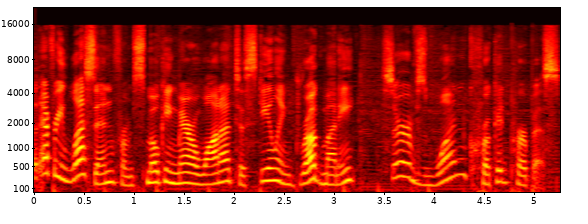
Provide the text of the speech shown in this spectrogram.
But every lesson, from smoking marijuana to stealing drug money, serves one crooked purpose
